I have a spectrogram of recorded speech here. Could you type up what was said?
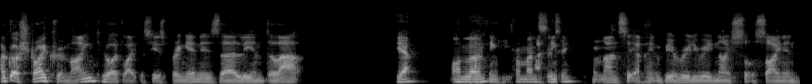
I've got a striker in mind who I'd like to see us bring in is uh, Liam Delap. Yeah, on loan I think he- from Man I think City. from Man City, I think would be a really, really nice sort of signing.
